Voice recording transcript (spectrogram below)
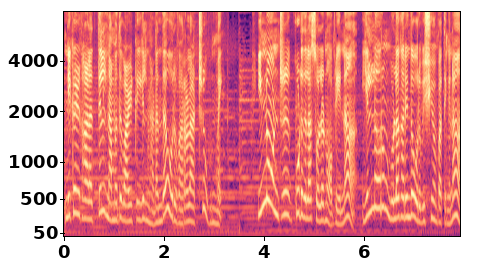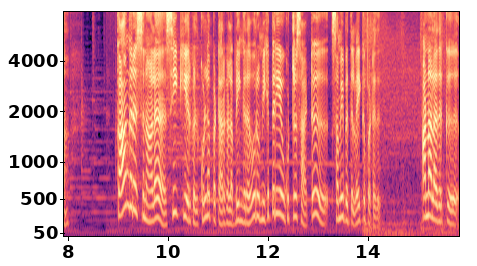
நிகழ்காலத்தில் நமது வாழ்க்கையில் நடந்த ஒரு வரலாற்று உண்மை. இன்னொன்று கூடுதலாக சொல்லணும் அப்படின்னா எல்லோரும் உலகறிந்த ஒரு விஷயம் பார்த்தீங்கன்னா காங்கிரஸினால் சீக்கியர்கள் கொல்லப்பட்டார்கள் அப்படிங்கிற ஒரு மிகப்பெரிய குற்றச்சாட்டு சமீபத்தில் வைக்கப்பட்டது. ஆனால் அதற்கு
